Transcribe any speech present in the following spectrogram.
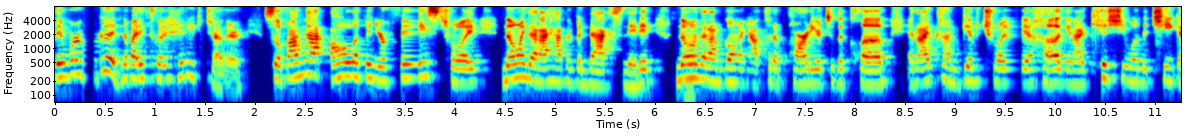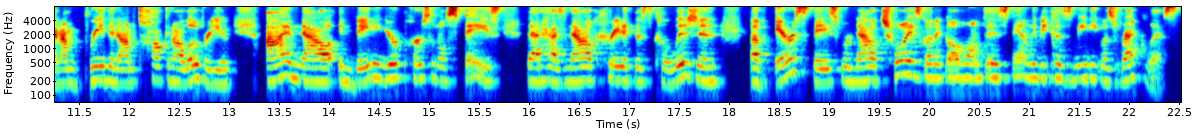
then we're good. Nobody's going to hit each other. So if I'm not all up in your face, Troy, knowing that I haven't been vaccinated, knowing that I'm going out to the party or to the club, and I come give Troy a hug and I kiss you on the cheek and I'm breathing, and I'm talking all over you, I am now invading your personal space that has now created this collision of airspace where now Troy's going to go home to his family because Meedie was reckless.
